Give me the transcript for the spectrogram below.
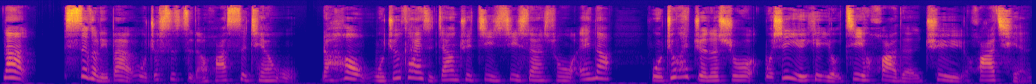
那四个礼拜我就是只能花四千五，然后我就开始这样去计计算说，诶，那我就会觉得说，我是有一个有计划的去花钱，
